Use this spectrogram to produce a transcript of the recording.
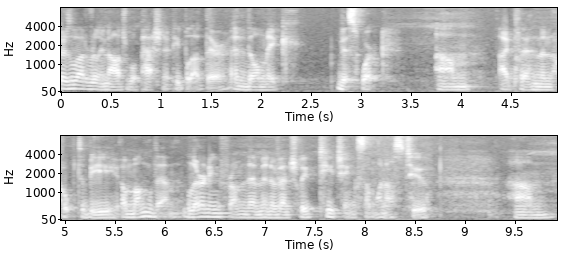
there's a lot of really knowledgeable, passionate people out there, and they'll make this work. Um, I plan and hope to be among them, learning from them, and eventually teaching someone else too. Um,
